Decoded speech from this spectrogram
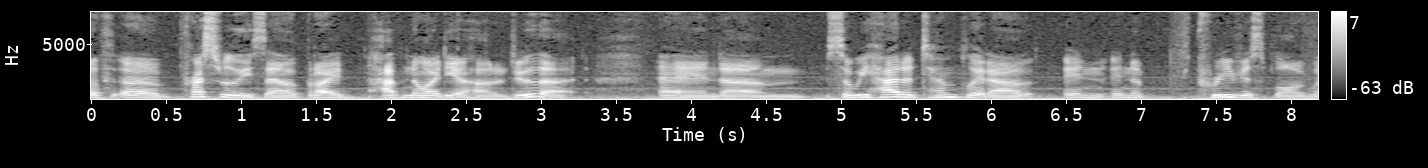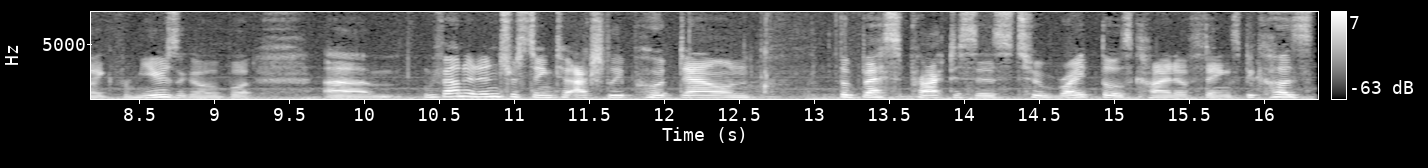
a, a press release out, but I have no idea how to do that." And um, so we had a template out in in a previous blog, like from years ago, but um, we found it interesting to actually put down the best practices to write those kind of things because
